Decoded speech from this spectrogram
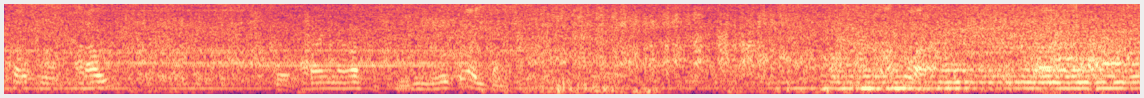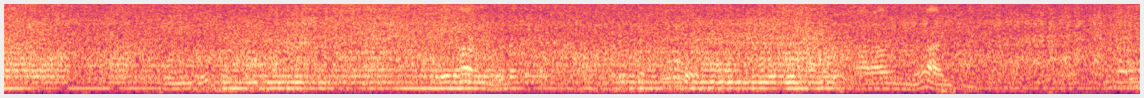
下をこう洗う、こう洗い流すっていう入れてはいいかもしれない。あとは、こういう、これがあるのだとか、そういうところを洗うにはいいかもしれない。あまり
